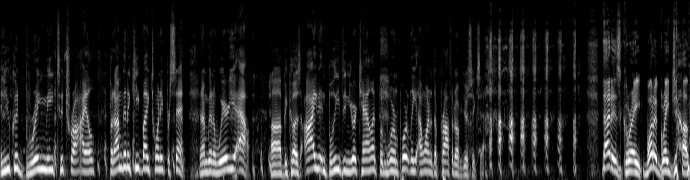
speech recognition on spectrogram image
and you could bring me to trial. But I'm going to keep my 20%, and I'm going to wear you out uh, because I believed in your talent, but more importantly, I wanted to profit off your success. That is great. What a great job.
